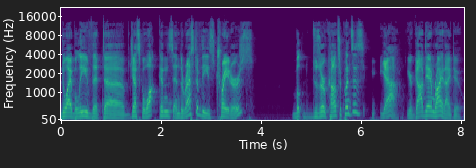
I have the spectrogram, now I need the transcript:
do I believe that uh, Jessica Watkins and the rest of these traitors deserve consequences? Yeah, you're goddamn right, I do.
